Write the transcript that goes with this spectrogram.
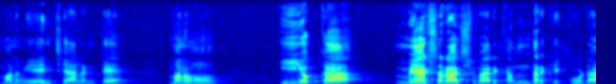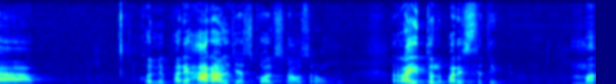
మనం ఏం చేయాలంటే మనం ఈ యొక్క మేషరాశి వారికి అందరికీ కూడా కొన్ని పరిహారాలు చేసుకోవాల్సిన అవసరం ఉంది. రైతుల పరిస్థితి మ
